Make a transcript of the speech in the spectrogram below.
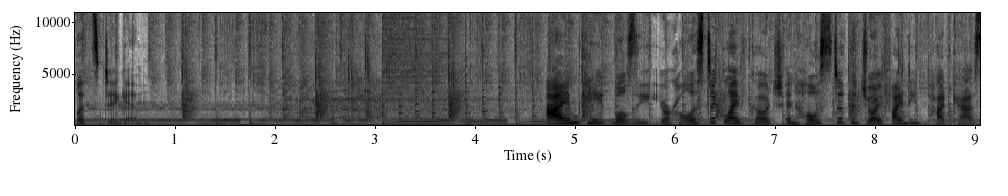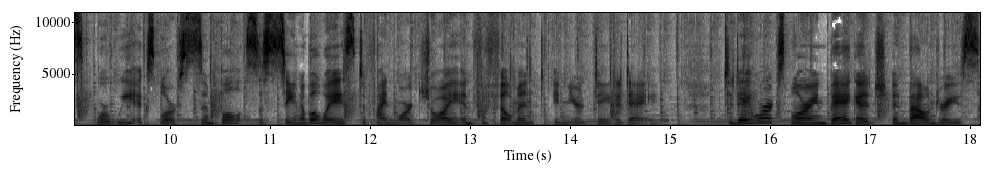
Let's dig in. I'm Kate Woolsey, your holistic life coach and host of the Joy Finding podcast, where we explore simple, sustainable ways to find more joy and fulfillment in your day to day. Today, we're exploring baggage and boundaries,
